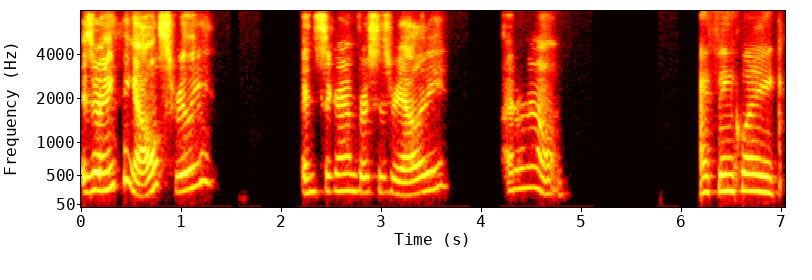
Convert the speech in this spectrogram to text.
is there anything else really? Instagram versus reality? I don't know. I think like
